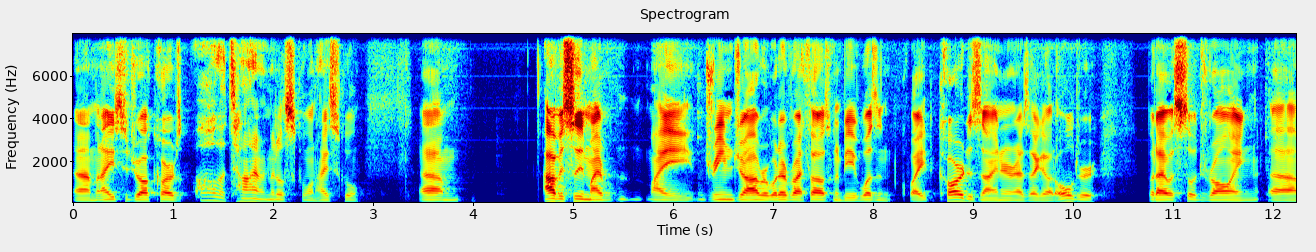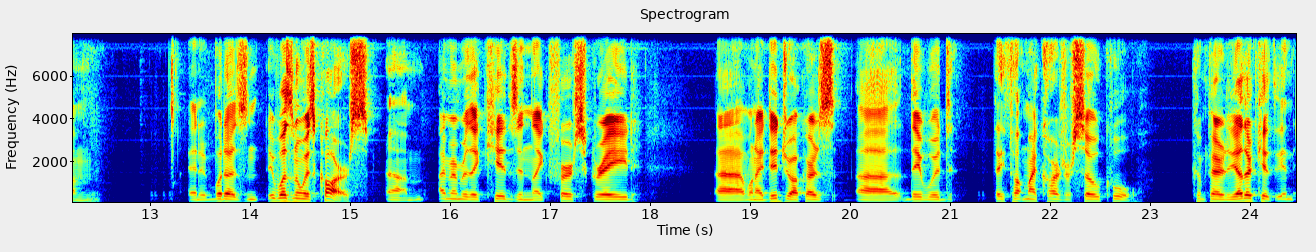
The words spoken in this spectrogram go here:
Um, and I used to draw cars all the time in middle school and high school. Um, obviously, my my dream job or whatever I thought I was going to be wasn't quite car designer as I got older, but I was still drawing. Um, and it wasn't it wasn't always cars. Um, I remember the kids in like first grade uh, when I did draw cars, uh, they would they thought my cars were so cool compared to the other kids. And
